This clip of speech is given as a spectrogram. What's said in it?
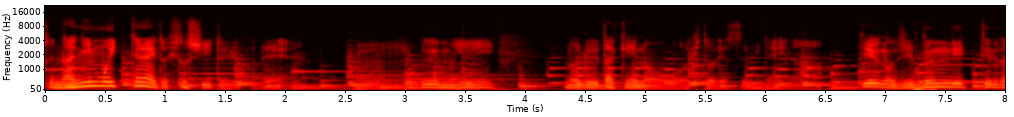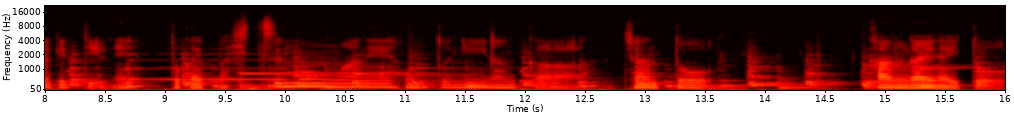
それ何も言ってないと等しいというかね、うん、ブームに乗るだけの人ですみたいなっていうのを自分で言ってるだけっていうね。とかやっぱ質問はね本当になんかちゃんと考えないと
